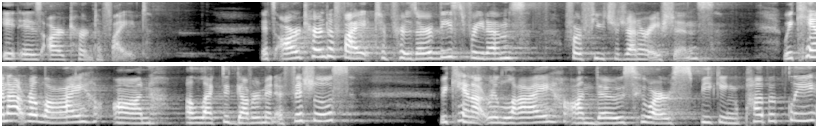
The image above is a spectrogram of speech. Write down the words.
it is our turn to fight. It's our turn to fight to preserve these freedoms for future generations. We cannot rely on elected government officials we cannot rely on those who are speaking publicly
